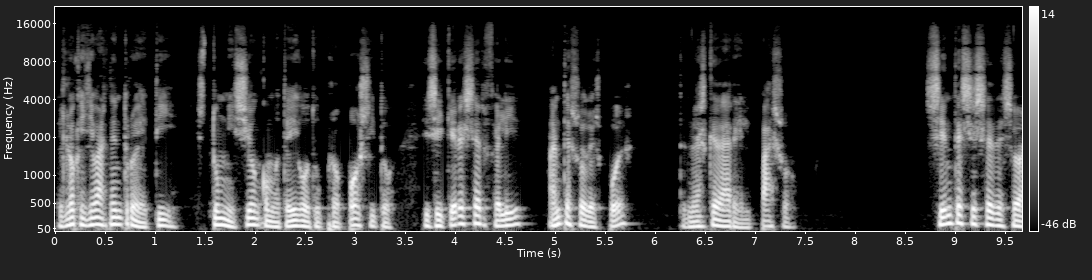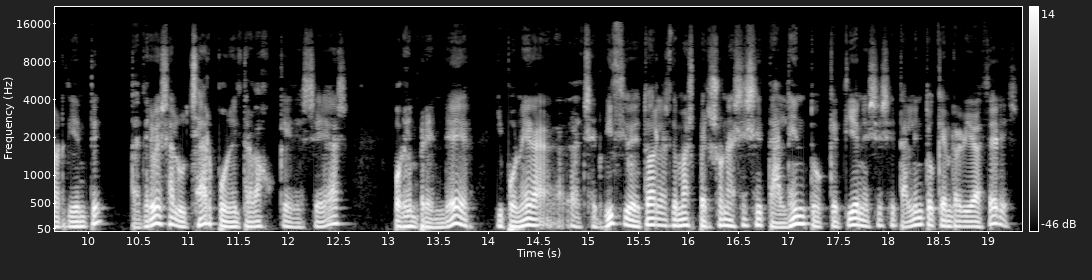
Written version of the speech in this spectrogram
Es lo que llevas dentro de ti, es tu misión, como te digo, tu propósito, y si quieres ser feliz, antes o después, tendrás que dar el paso. ¿Sientes ese deseo ardiente? ¿Te atreves a luchar por el trabajo que deseas? ¿Por emprender y poner al servicio de todas las demás personas ese talento que tienes, ese talento que en realidad eres?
